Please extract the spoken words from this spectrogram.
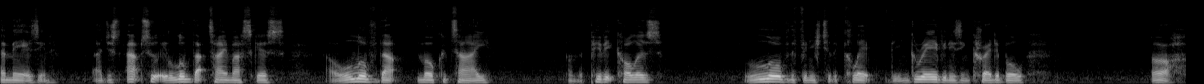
amazing. I just absolutely love that Timascus. I love that Mokuti on the pivot collars. Love the finish to the clip. The engraving is incredible. Oh.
